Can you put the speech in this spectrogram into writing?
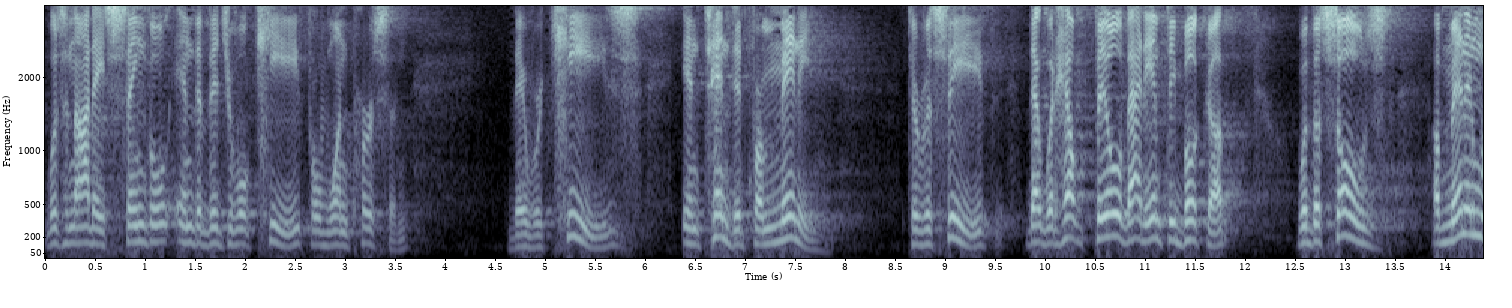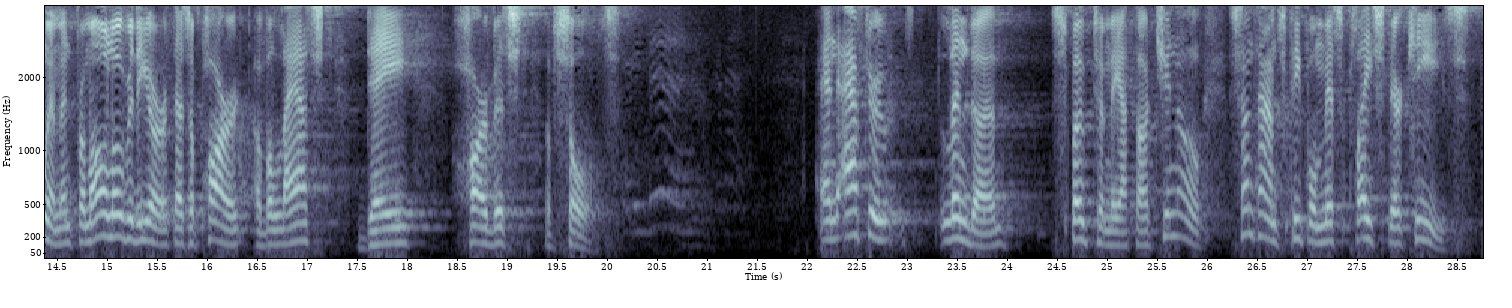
was not a single individual key for one person. There were keys intended for many to receive that would help fill that empty book up with the souls of men and women from all over the earth as a part of a last day harvest of souls. And after Linda spoke to me, I thought, you know, sometimes people misplace their keys.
